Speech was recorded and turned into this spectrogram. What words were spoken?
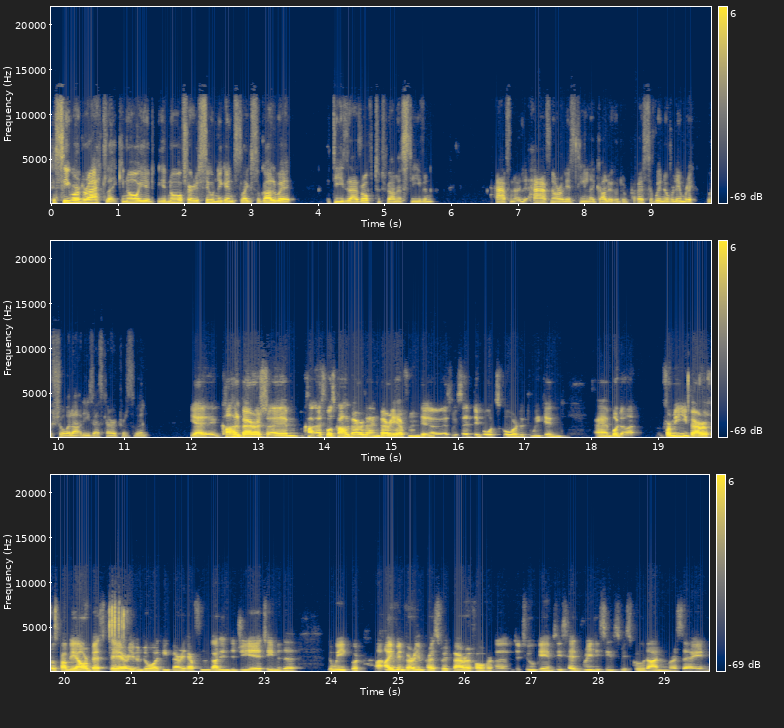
to see where they're at. Like, you know, you'd, you'd know fairly soon against like so Galway. If these lads are up to, to be honest, even half an, half an hour against a team like Galway, who had a impressive win over Limerick, will show a lot of these as characters as well. Yeah, Cathal Barrett, um, I suppose Cathal Barrett and Barry Heffernan, they, as we said, they both scored at the weekend. Uh, but uh, for me, Barrett was probably our best player, even though I think Barry Heffernan got in the GA team of the, the week. But I, have been very impressed with Barrett over the, the two games. His head really seems to be screwed on, Marisa, in,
